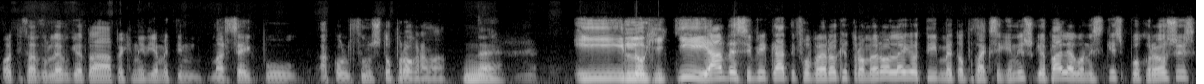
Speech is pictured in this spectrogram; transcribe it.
ότι θα δουλεύουν για τα παιχνίδια με την Μαρσέικ που ακολουθούν στο πρόγραμμα. Ναι η λογική, αν δεν συμβεί κάτι φοβερό και τρομερό, λέει ότι με το που θα ξεκινήσουν και πάλι αγωνιστικές υποχρεώσεις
